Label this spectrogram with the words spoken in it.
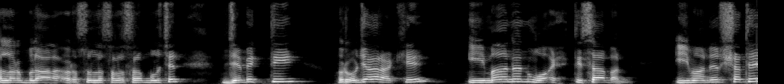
আল্লাহ রবুল্লাহ রসুল্লাহ সাল্লাহ সাল্লাম বলেছেন, যে ব্যক্তি রোজা রাখে ইমানান ও এহতিসাবান ইমানের সাথে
